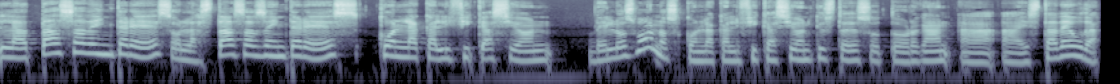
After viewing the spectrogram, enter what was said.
la tasa de interés o las tasas de interés con la calificación de los bonos, con la calificación que ustedes otorgan a, esta deuda?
